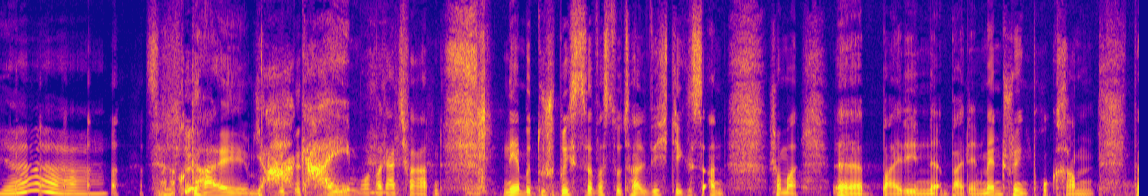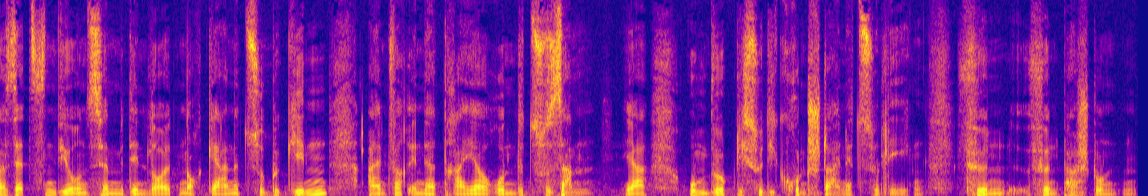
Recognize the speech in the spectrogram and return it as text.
Ja. Ist ja noch geheim. Ja, geheim, wollen wir gar nicht verraten. Nee, aber du sprichst da was total Wichtiges an. Schau mal, äh, bei den, bei den Mentoring-Programmen, da setzen wir uns ja mit den Leuten auch gerne zu Beginn einfach in der Dreierrunde zusammen, ja, um wirklich so die Grundsteine zu legen für, für ein paar Stunden.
